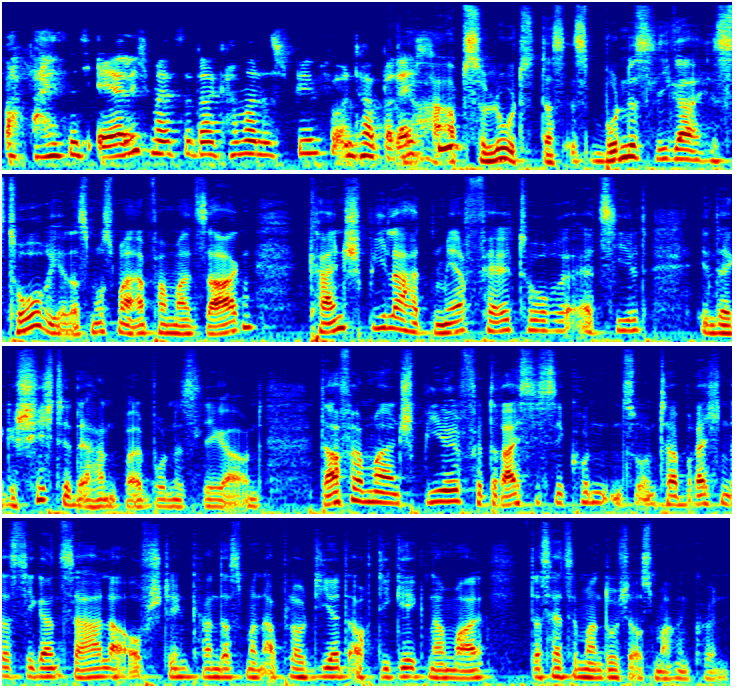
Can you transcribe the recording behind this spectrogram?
ach, weiß nicht, ehrlich, meinst du, da kann man das Spiel für unterbrechen? Ja, absolut. Das ist Bundesliga-Historie, das muss man einfach mal sagen. Kein Spieler hat mehr Feldtore erzielt in der Geschichte der Handball-Bundesliga. Und dafür mal ein Spiel für 30 Sekunden zu unterbrechen, dass die ganze Halle aufstehen kann, dass man applaudiert, auch die Gegner mal, das hätte man durchaus machen können.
